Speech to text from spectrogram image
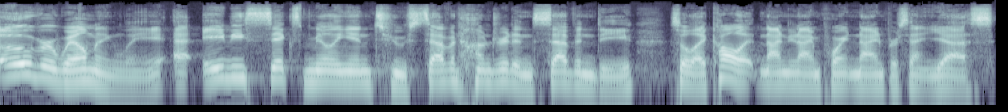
overwhelmingly at 86 million to 770, so like call it 99.9% yes,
